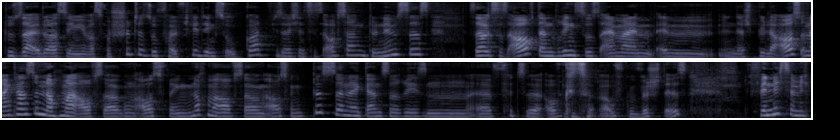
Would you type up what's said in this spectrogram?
du, du hast irgendwie was verschüttet, so voll viel, denkst oh Gott, wie soll ich das jetzt aufsaugen? Du nimmst es, saugst es auf, dann bringst du es einmal im, im, in der Spüle aus und dann kannst du nochmal aufsaugen, ausbringen, nochmal aufsaugen, ausbringen, bis deine ganze riesen äh, Pfütze aufge aufgewischt ist. Finde ich ziemlich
